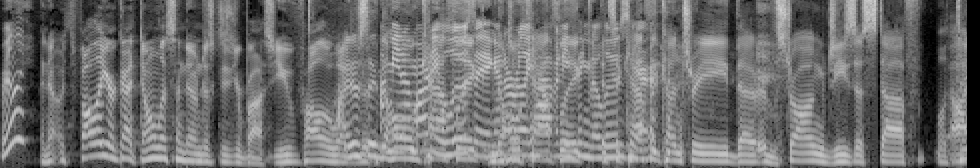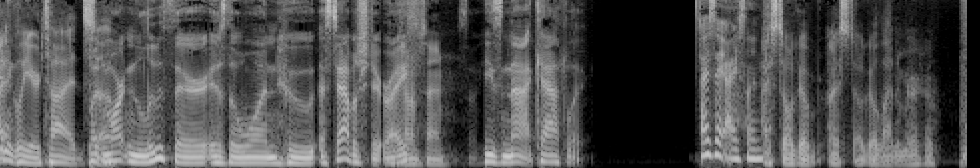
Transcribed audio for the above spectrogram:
Really? No, it's follow your gut. Don't listen to him just because he's your boss. You follow what I just think the I mean, whole I'm already Catholic, losing. I the don't whole really have Catholic- anything to lose It's a here. Catholic country. The strong Jesus stuff. Well, I- technically, you're tied. But. Martin Luther is the one who established it, right? That's what I'm saying. So he's not Catholic. I say Iceland. I still go. I still go Latin America.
